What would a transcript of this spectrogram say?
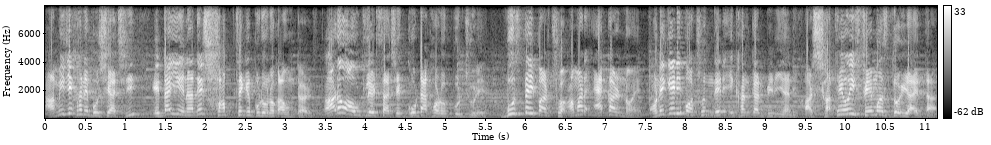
আমি যেখানে বসে আছি, এটাই এনাদের সব থেকে পুরনো কাউন্টার আরও আউটলেটস আছে গোটা খড়গপুর জুড়ে। বুঝতেই পারছ, আমার একার নয়, অনেকেরই পছন্দের এখানকার বিরিয়ানি। আর সাথে ওই ফেমাস দই রায়তা।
